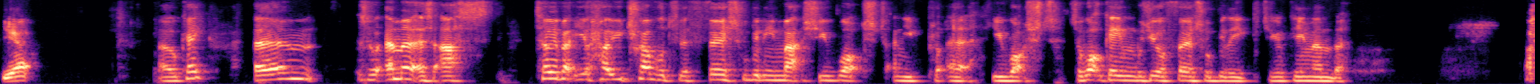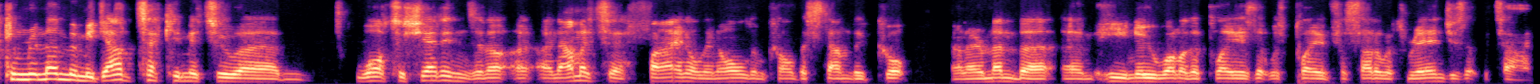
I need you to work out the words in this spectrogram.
Yeah. Okay. Um, so Emma has asked, tell me about you how you travelled to the first rugby league match you watched and you uh, you watched. So what game was your first rugby league? Do you, can you remember? I can remember my dad taking me to um, Watersheddings, an, an amateur final in Oldham called the Standard Cup and I remember um, he knew one of the players that was playing for Saddleworth Rangers at the time.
